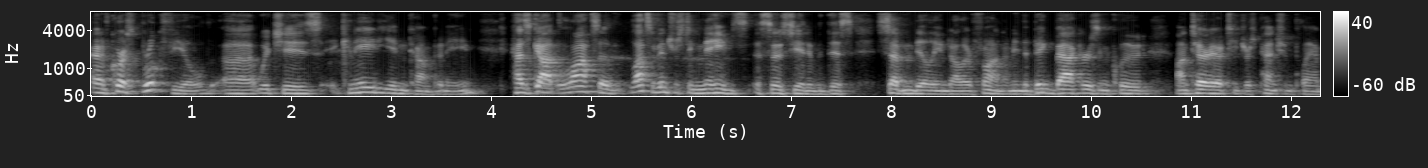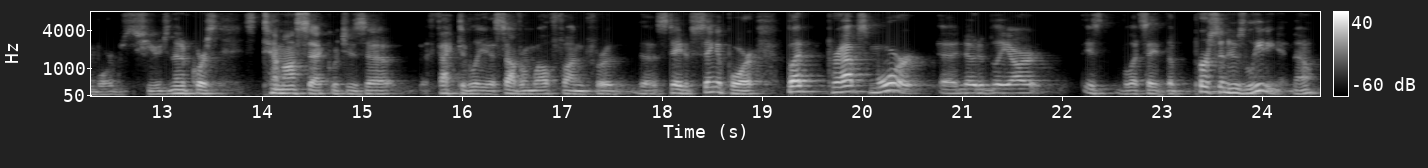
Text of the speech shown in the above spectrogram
And of course, Brookfield, uh, which is a Canadian company, has got lots of lots of interesting names associated with this seven billion dollar fund. I mean, the big backers include Ontario Teachers Pension Plan Board, which is huge, and then of course Temasek, which is a effectively a sovereign wealth fund for the state of Singapore. But perhaps more uh, notably, are is well, let's say the person who's leading it. No.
